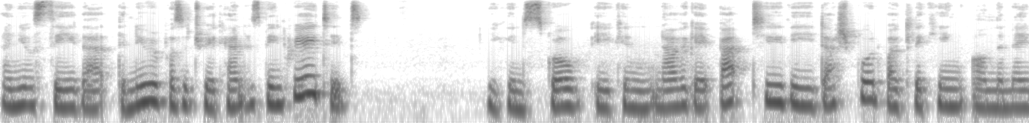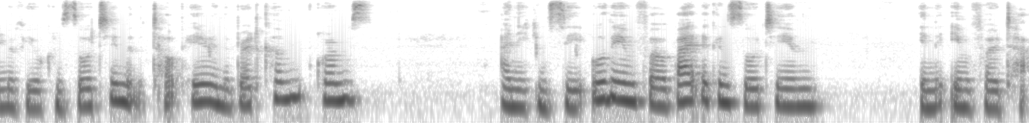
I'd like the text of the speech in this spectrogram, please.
and you'll see that the new repository account has been created. You can scroll, you can navigate back to the dashboard by clicking on the name of your consortium at the top here in the breadcrumbs and you can see all the info about the consortium in the Info tab.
